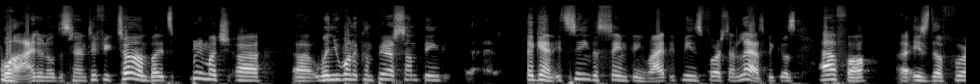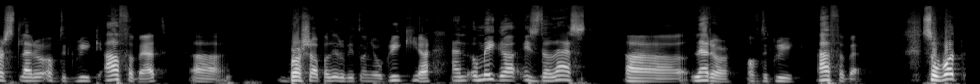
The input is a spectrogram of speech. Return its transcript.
well, I don't know the scientific term, but it's pretty much uh, uh, when you want to compare something again, it's saying the same thing, right? It means first and last because alpha uh, is the first letter of the Greek alphabet. Uh, brush up a little bit on your Greek here. And omega is the last uh, letter of the Greek alphabet. So what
